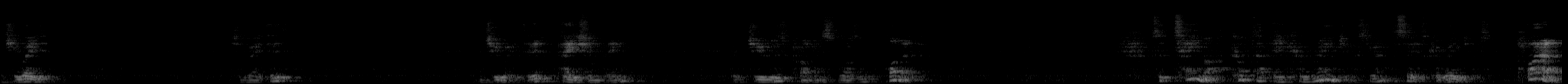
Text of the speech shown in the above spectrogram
And she waited. She waited. And she waited patiently. But Judah's promise wasn't honoured. So Tamar cooked up a courageous, you have to say it's courageous, plan.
